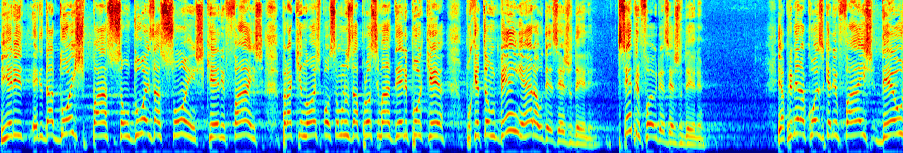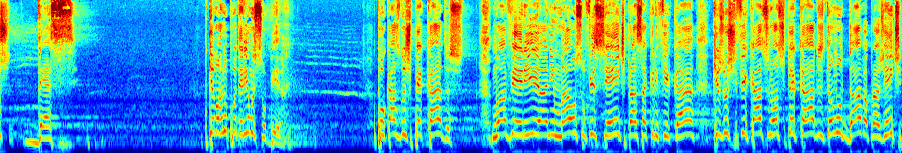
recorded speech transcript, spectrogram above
E ele, ele dá dois passos, são duas ações que ele faz para que nós possamos nos aproximar dele, por quê? Porque também era o desejo dele, sempre foi o desejo dele. E a primeira coisa que ele faz, Deus desce, porque nós não poderíamos subir, por causa dos pecados, não haveria animal suficiente para sacrificar que justificasse os nossos pecados, então não dava para a gente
